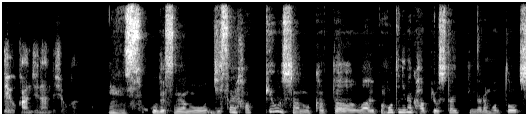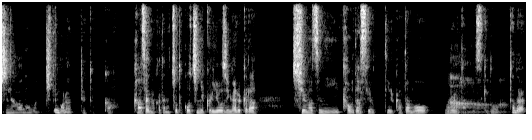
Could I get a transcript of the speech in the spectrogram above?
ていう感じなんでしょうか？うん、そうですね。あの、実際発表者の方は、やっぱり本当になんか発表したいって言うんなら、本当品川の方まで来てもらってとか、関西の方がちょっとこっちに来る用事があるから、週末に顔出すよっていう方もおられたんですけどただ、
